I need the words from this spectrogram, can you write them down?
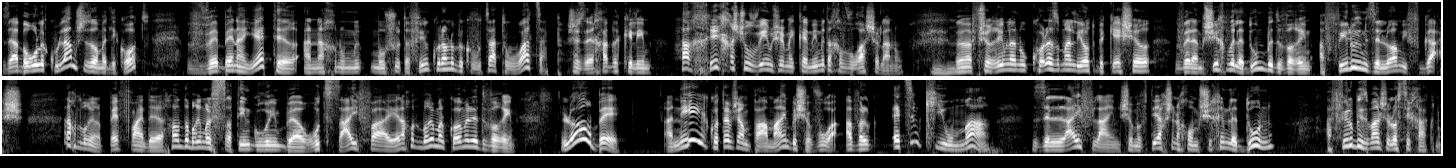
זה היה ברור לכולם שזה עומד לקרות, ובין היתר אנחנו משותפים כולנו בקבוצת וואטסאפ, שזה אחד הכלים הכי חשובים שמקיימים את החבורה שלנו, mm-hmm. ומאפשרים לנו כל הזמן להיות בקשר ולהמשיך ולדון בדברים, אפילו אם זה לא המפגש. אנחנו מדברים על Pathfinder, אנחנו מדברים על סרטים גרועים בערוץ Syfy, אנחנו מדברים על כל מיני דברים. לא הרבה. אני כותב שם פעמיים בשבוע, אבל עצם קיומה זה lifeline שמבטיח שאנחנו ממשיכים לדון אפילו בזמן שלא שיחקנו.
